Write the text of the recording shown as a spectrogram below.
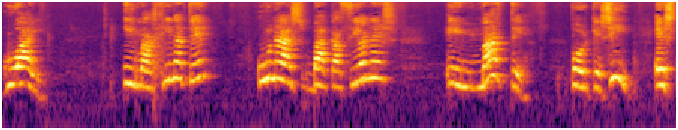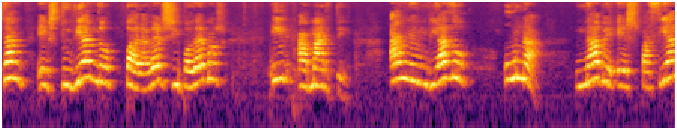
guay! Imagínate unas vacaciones en Marte. Porque sí, están estudiando para ver si podemos ir a Marte. Han enviado una nave espacial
